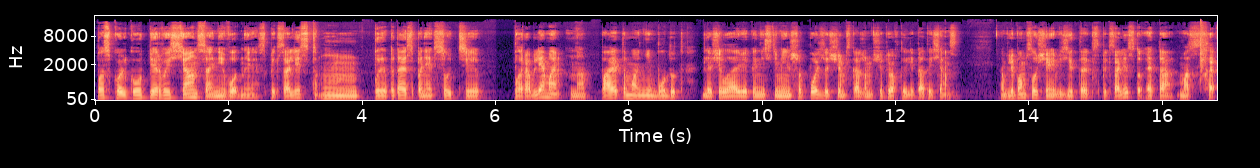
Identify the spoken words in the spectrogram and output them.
Поскольку первые сеансы, они водные, специалист м- пытается понять суть э, проблемы, поэтому они будут для человека нести меньше пользы, чем, скажем, четвертый или пятый сеанс. В любом случае, визит к специалисту – это must-have.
